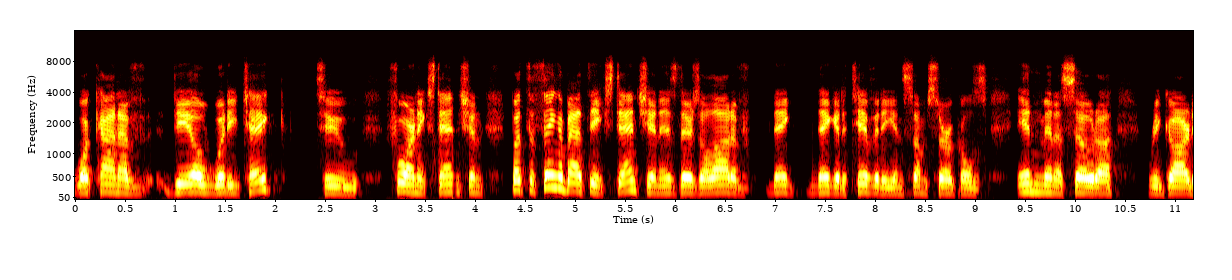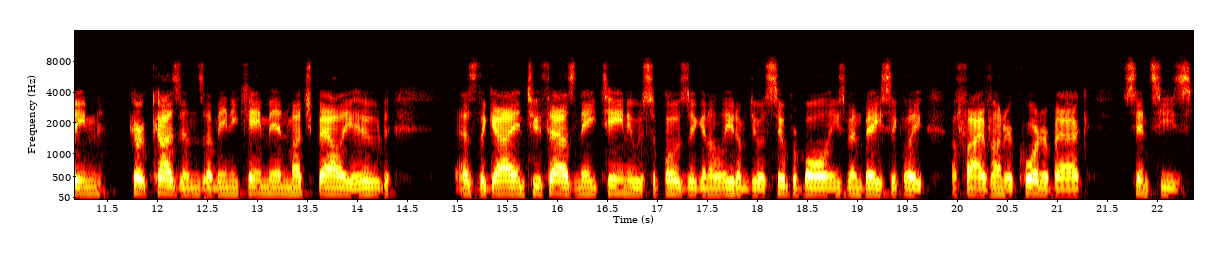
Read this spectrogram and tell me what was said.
what kind of deal would he take to for an extension. But the thing about the extension is there's a lot of neg- negativity in some circles in minnesota regarding kirk cousins. I mean he came in much ballyhooed as the guy in 2018 who was supposedly going to lead them to a super bowl. And he's been basically a 500 quarterback since he's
